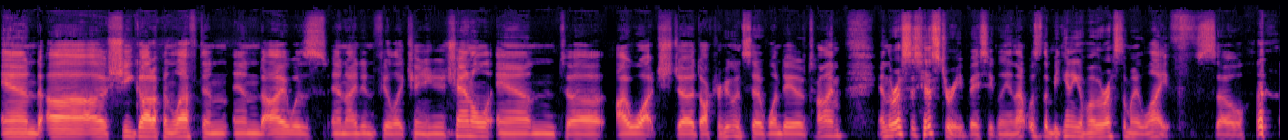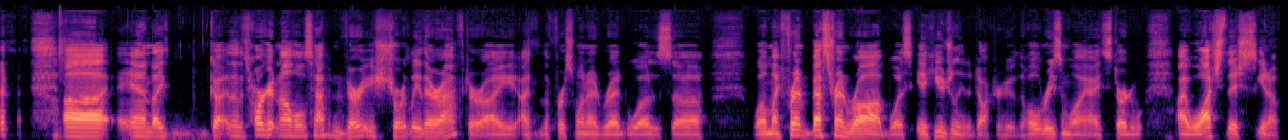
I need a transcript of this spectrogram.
And uh, she got up and left, and, and I was, and I didn't feel like changing the channel. And uh, I watched Doctor Who instead of One Day at a Time. And the rest is history, basically. And that was the beginning of the rest of my life. So, and I got the Target novels happened very shortly thereafter. I, I the first first one I'd read was uh, well, my friend, best friend Rob was hugely into Doctor Who. The whole reason why I started, I watched this, you know,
